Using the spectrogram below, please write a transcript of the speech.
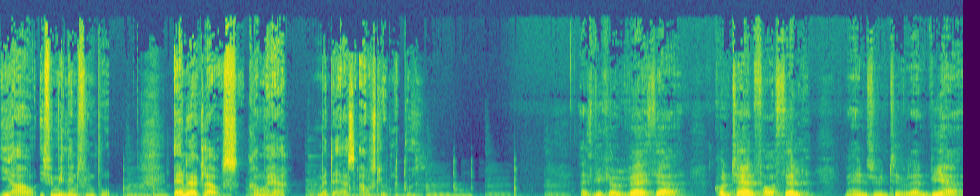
i arv i familien Fynbo? Anne og Claus kommer her med deres afsluttende bud. Altså, vi kan jo hver især kun tale for os selv med hensyn til, hvordan vi har,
